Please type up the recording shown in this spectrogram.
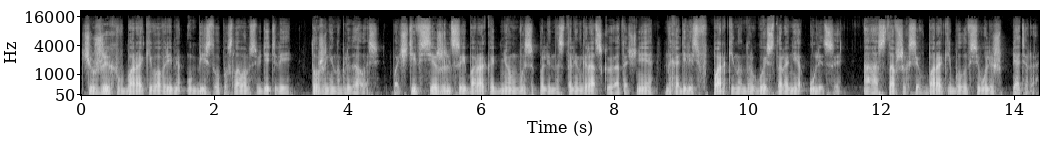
Чужих в бараке во время убийства, по словам свидетелей, тоже не наблюдалось. Почти все жильцы барака днем высыпали на Сталинградскую, а точнее находились в парке на другой стороне улицы, а оставшихся в бараке было всего лишь пятеро.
